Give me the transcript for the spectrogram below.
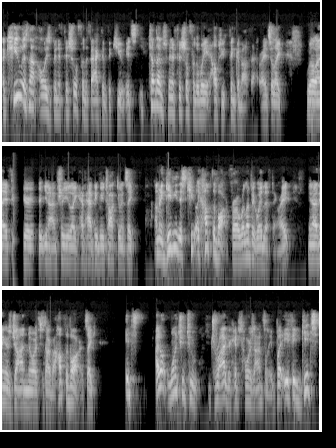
A cue is not always beneficial for the fact of the cue. It's sometimes beneficial for the way it helps you think about that, right? So like, well, if you're, you know, I'm sure you like have had people you talk to and it's like, I'm going to give you this cue, like hump the bar for Olympic weightlifting, right? You know, I think it was Jon North who talked about hump the bar. It's like, it's, I don't want you to drive your hips horizontally, but if it gets,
